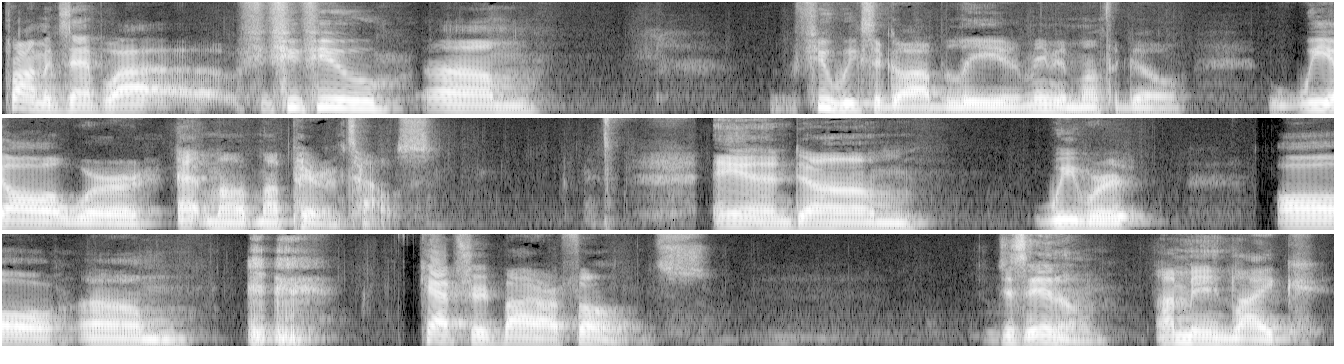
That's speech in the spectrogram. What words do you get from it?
Prime example, I, a few, few, um, a few weeks ago, I believe, maybe a month ago, we all were at my, my parents' house and um, we were all um, captured by our phones, just in them. I mean, like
